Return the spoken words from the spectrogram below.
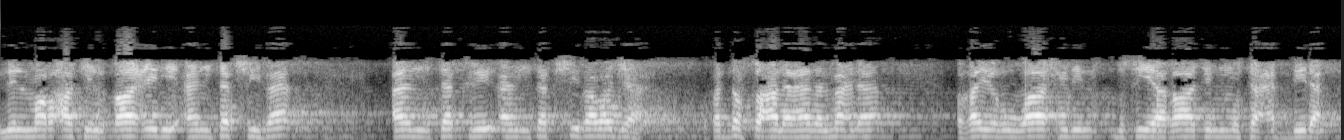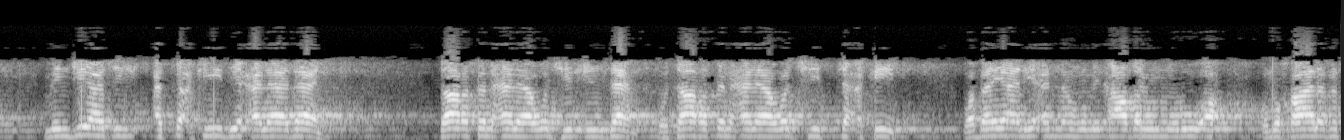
للمرأة القاعد أن تكشف أن أن تكشف وجهها وقد نص على هذا المعنى غير واحد بصياغات متعددة. من جهة التأكيد على ذلك تارة على وجه الإلزام وتارة على وجه التأكيد. وبيان أنه من أعظم المروءة ومخالفة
